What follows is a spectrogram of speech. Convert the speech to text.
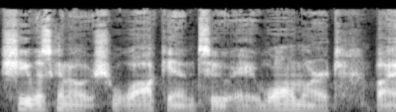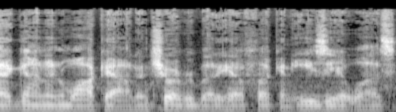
she was going to walk into a Walmart, buy a gun, and walk out and show everybody how fucking easy it was,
